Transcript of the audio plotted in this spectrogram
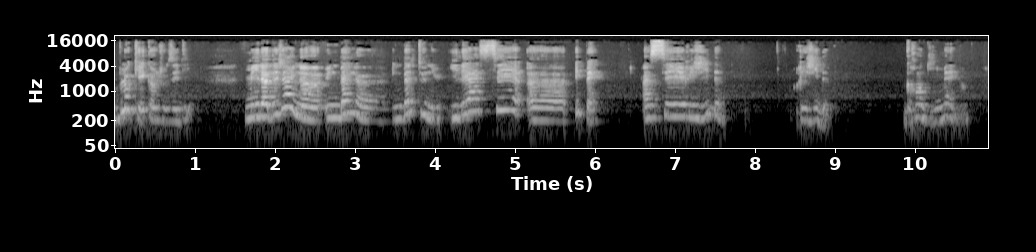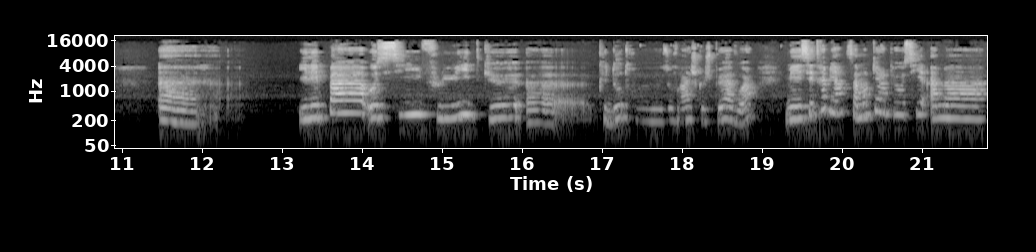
bloqué, comme je vous ai dit. Mais il a déjà une, belle, tenue. Il est assez euh, épais, assez rigide. Rigide. Grand guillemet. Hein. Euh, il n'est pas aussi fluide euh, que d'autres ouvrages que je peux avoir. Mais c'est très bien. Ça manquait un peu aussi à ma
